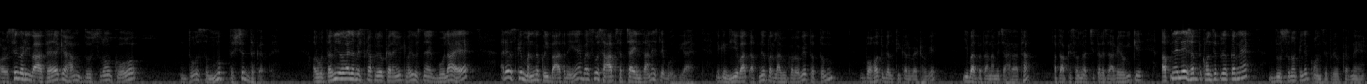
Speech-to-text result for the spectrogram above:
और उससे बड़ी बात है कि हम दूसरों को दोष मुक्त सिद्ध कर दें। और वो तभी होगा जब इसका प्रयोग करेंगे कि भाई उसने बोला है, अरे उसके मन में कोई बात नहीं है, बस वो साफ़ सच्चा इंसान है, इसलिए बोल दिया है। लेकिन ये बात अपने ऊपर लागू करोगे तो तुम बहुत गलती कर बैठोगे। ये बात बताना मैं चाह रहा था। अब तो आपके समझ में अच्छी तरह से आ गई होगी कि अपने लिए शब्द कौन से प्रयोग करने हैं? दूसरों के लिए कौन से प्रयोग करने हैं?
